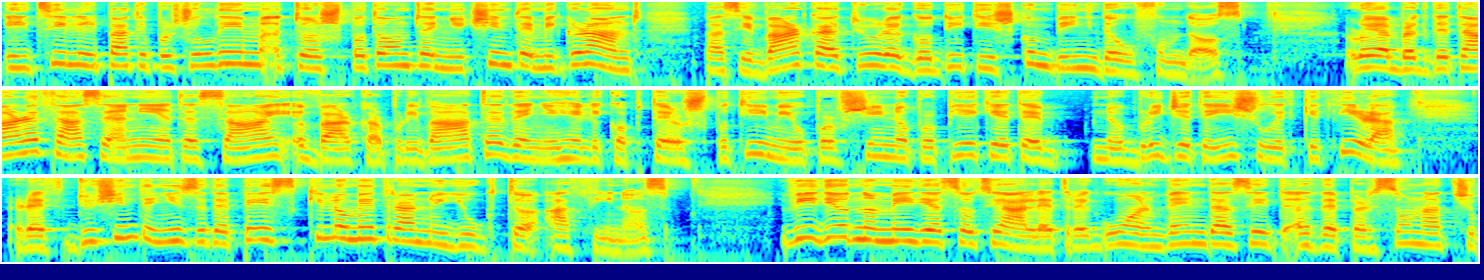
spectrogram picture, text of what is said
i cili pati për qëllim të shpëtonte 100 emigrantë, pasi varka e tyre goditi shkëmbinj dhe u fundos. Roja bregdetare tha se anijet e saj, varka private dhe një helikopter shpëtimi u përfshinë në përpjekje në brigjet e ishullit Kythira, rreth dyqind e njëzet e pesë kilometra në jug të Athinës. Videot në mediat sociale treguan vendasit dhe personat që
